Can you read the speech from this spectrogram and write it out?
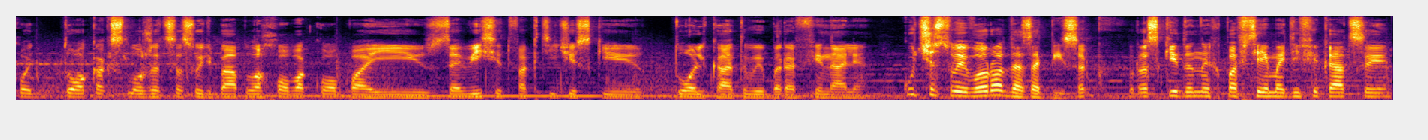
Хоть то, как сложится судьба плохого копа, и зависит фактически только от выбора в финале. Куча своего рода записок, раскиданных по всей модификации.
